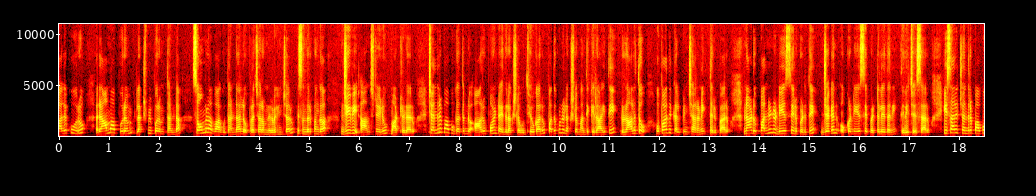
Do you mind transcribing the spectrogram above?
పలకూరు రామాపురం లక్ష్మీపురం తండా సోమలవాగు తండాల్లో ప్రచారం నిర్వహించారు. ఈ సందర్భంగా జీవి ఆంజనేయులు మాట్లాడారు. చంద్రబాబు గతంలో ఆరు పాయింట్ ఐదు లక్షల ఉద్యోగాలు పదకొండు లక్షల మందికి రాయితీ రుణాలతో ఉపాధి కల్పించారని తెలిపారు. నాడు పన్నెండు డిఎస్సీలు పెడితే జగన్ ఒక్క డిఎస్సీ పెట్టలేదని తెలియజేశారు. ఈసారి చంద్రబాబు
